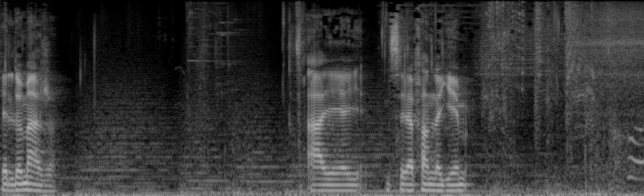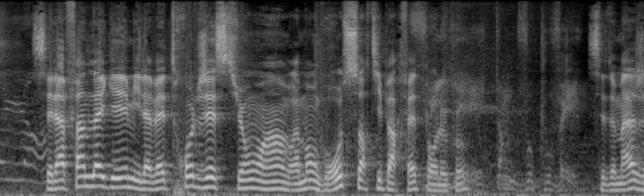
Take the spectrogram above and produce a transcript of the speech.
Quel dommage. Aïe aïe c'est la fin de la game. C'est la fin de la game, il avait trop de gestion, hein. vraiment grosse sortie parfaite pour le coup. C'est dommage,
